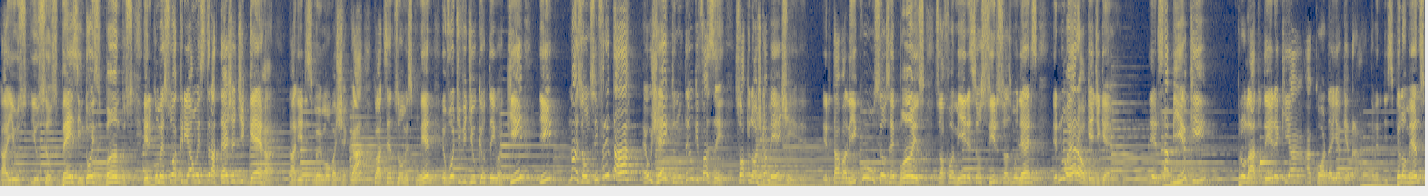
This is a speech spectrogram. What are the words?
aí os, e os seus bens em dois bandos, ele começou a criar uma estratégia de guerra. Ali ele disse: Meu irmão vai chegar, 400 homens com ele, eu vou dividir o que eu tenho aqui e nós vamos se enfrentar. É o jeito, não tem o que fazer. Só que, logicamente, ele estava ali com os seus rebanhos, sua família, seus filhos, suas mulheres. Ele não era alguém de guerra. Ele sabia que para o lado dele é que a, a, corda ia quebrar. Então ele disse: pelo menos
